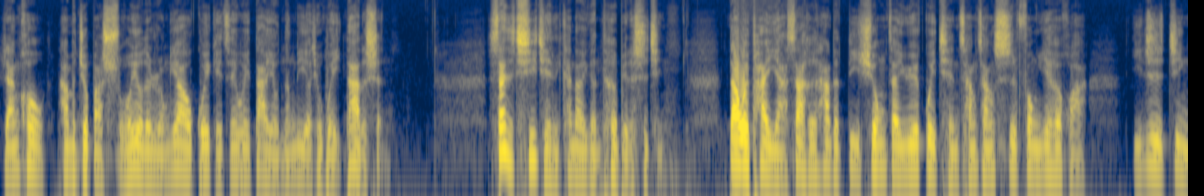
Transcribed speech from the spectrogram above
然后他们就把所有的荣耀归给这位大有能力而且伟大的神。三十七节，你看到一个很特别的事情：大卫派亚萨和他的弟兄在约柜前常常侍奉耶和华，一日敬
